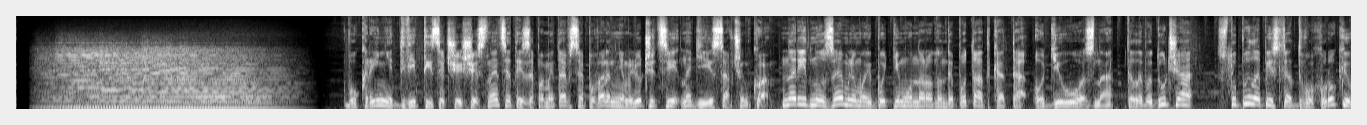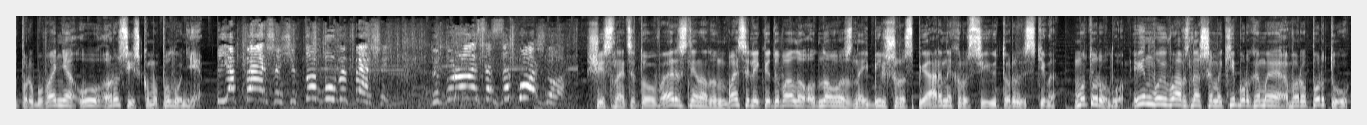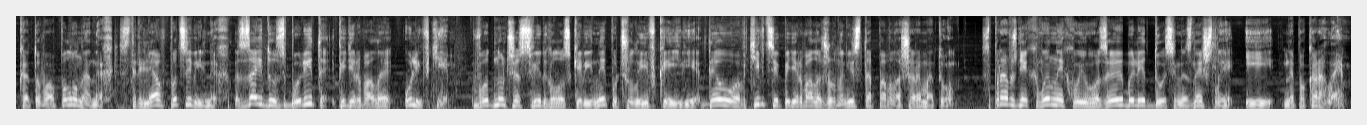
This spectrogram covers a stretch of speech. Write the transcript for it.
В Україні 2016 запам'ятався поверненням льотчиці Надії Савченко. На рідну землю майбутньому народна депутатка та одіозна телеведуча вступила після двох років перебування у російському полоні. Я перша, чи хто був би перший? Ви боролися за кожного. 16 вересня на Донбасі ліквідували одного з найбільш розпіарених Росією терористів Моторолу. Він воював з нашими кіборгами в аеропорту, катував полонених, стріляв по цивільних. Зайду з боліт підірвали у ліфті. Водночас відголоски війни почули і в Києві, де у автівці підірвали журналіста Павла Шеремету. Справжніх винних у його загибелі досі не знайшли і не покарали.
